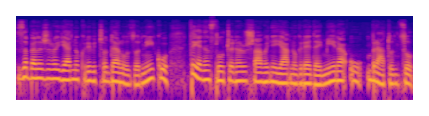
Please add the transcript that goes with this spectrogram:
zabeleženo jedno krivično delo u Zvorniku te jedan slučaj narušavanja javnog reda i mira u Bratuncu.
